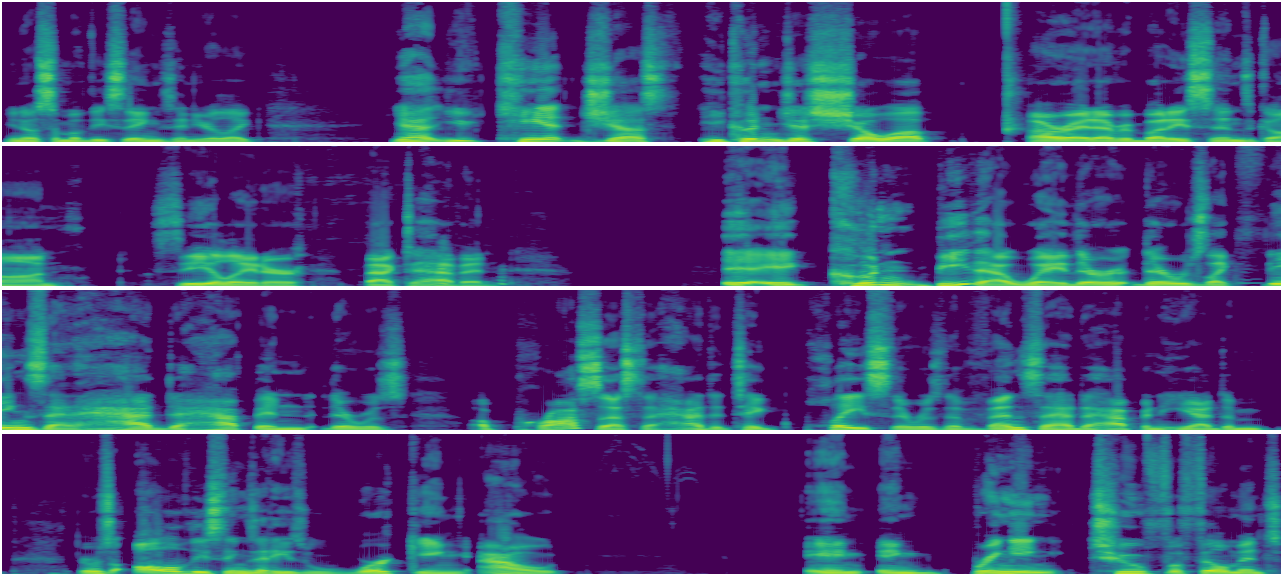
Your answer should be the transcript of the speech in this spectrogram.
you know some of these things and you're like, yeah, you can't just he couldn't just show up. All right, everybody, sin's gone. See you later. Back to heaven. It, it couldn't be that way. There there was like things that had to happen. There was a process that had to take place. There was events that had to happen. He had to there was all of these things that he's working out and and bringing to fulfillment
